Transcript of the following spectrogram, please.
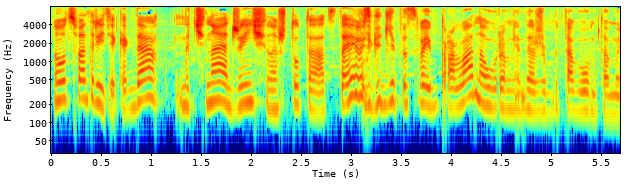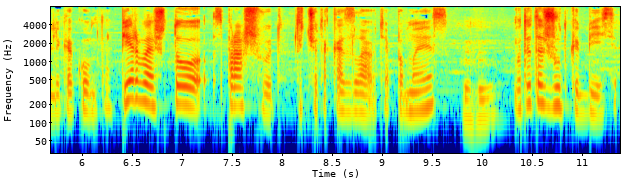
Ну вот смотрите, когда начинает женщина что-то отстаивать, какие-то свои права на уровне даже бытовом там или каком-то, первое, что спрашивают, ты что такая злая, у тебя ПМС? Мгм. Вот это жутко бесит.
